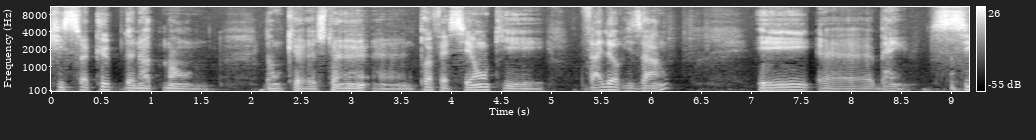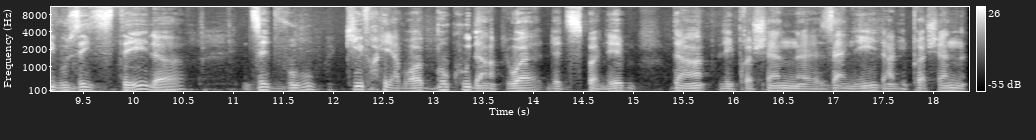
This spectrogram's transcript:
qui s'occupe de notre monde. Donc, c'est une profession qui est valorisante. Et ben, si vous hésitez là, dites-vous qu'il va y avoir beaucoup d'emplois de disponibles dans les prochaines années, dans les prochaines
